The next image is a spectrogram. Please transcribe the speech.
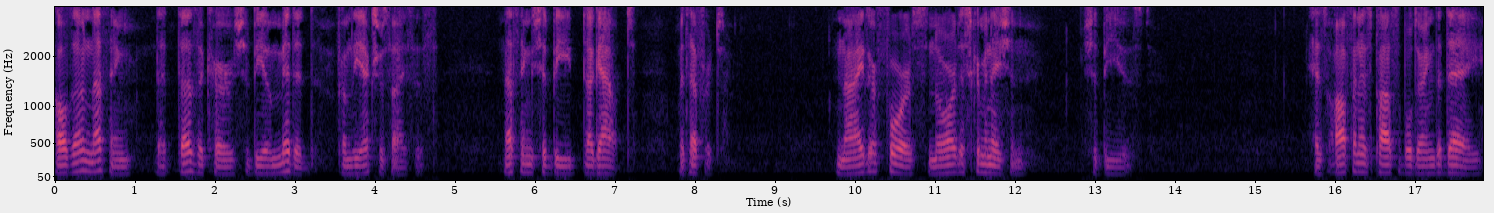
Although nothing that does occur should be omitted from the exercises. Nothing should be dug out with effort. Neither force nor discrimination should be used. As often as possible during the day,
